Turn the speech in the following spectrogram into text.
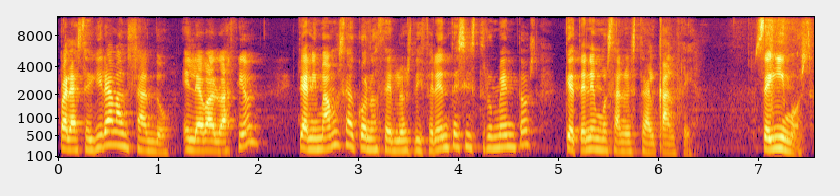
Para seguir avanzando en la evaluación, te animamos a conocer los diferentes instrumentos que tenemos a nuestro alcance. Seguimos.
